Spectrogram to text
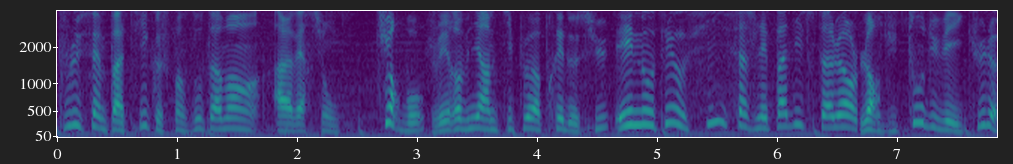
plus sympathiques, je pense notamment à la version turbo. Je vais y revenir un petit peu après dessus. Et notez aussi, ça je ne l'ai pas dit tout à l'heure lors du tour du véhicule,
